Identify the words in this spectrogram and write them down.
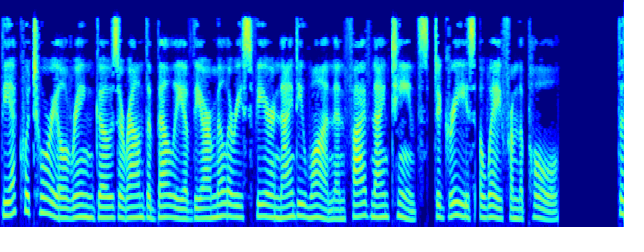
The equatorial ring goes around the belly of the armillary sphere 91 and 5 19 degrees away from the pole. The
